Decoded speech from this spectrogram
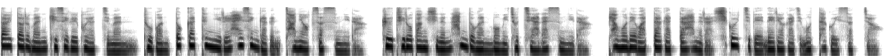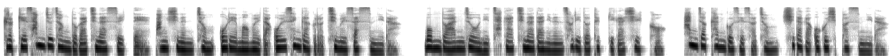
떨떠름한 기색을 보였지만 두 번 똑같은 일을 할 생각은 전혀 없었습니다. 그 뒤로 방 씨는 한동안 몸이 좋지 않았습니다. 병원에 왔다 갔다 하느라 시골집에 내려가지 못하고 있었죠. 그렇게 3주 정도가 지났을 때 방 씨는 좀 오래 머물다 올 생각으로 짐을 쌌습니다. 몸도 안 좋으니 차가 지나다니는 소리도 듣기가 싫고 한적한 곳에서 좀 쉬다가 오고 싶었습니다.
